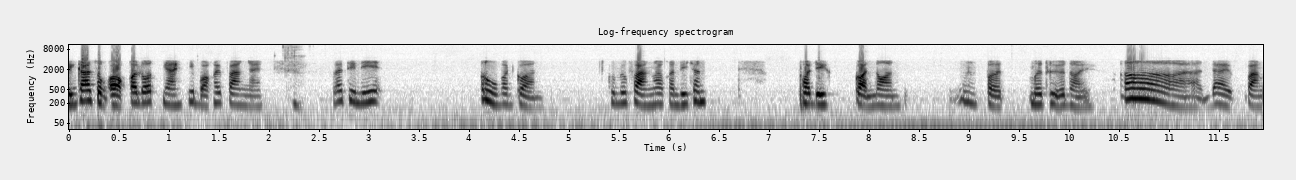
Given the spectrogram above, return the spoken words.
สินค้าส่งออกก็ลดไงที่บอกให้ฟังไง แล้วทีนี้โอ้วันก่อน คุณผู้ฟังเรากันดิฉัน พอดีก่อนนอนอืม เปิดมือถือหน่อยอได้ฟัง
